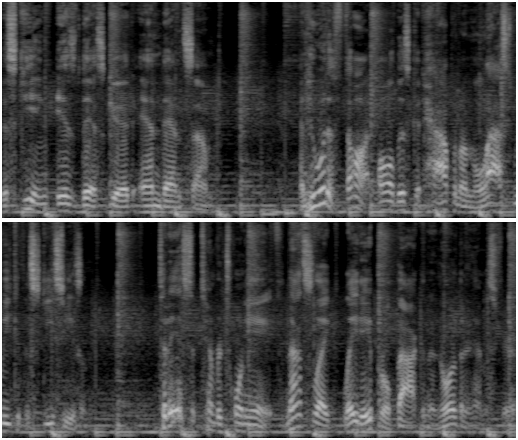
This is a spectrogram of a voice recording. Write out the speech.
the skiing is this good and then some. And who would have thought all this could happen on the last week of the ski season? Today is September 28th, and that's like late April back in the Northern Hemisphere.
